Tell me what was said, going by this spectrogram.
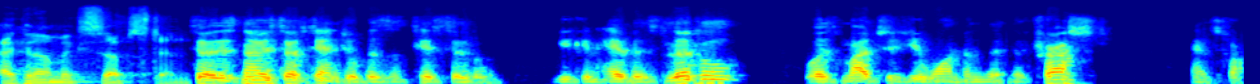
economic substance. So there's no substantial business test at all. You can have as little or as much as you want in the, the trust. That's fine.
